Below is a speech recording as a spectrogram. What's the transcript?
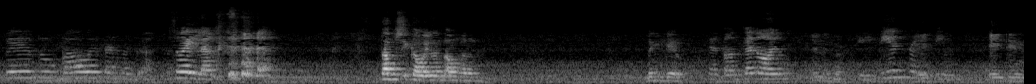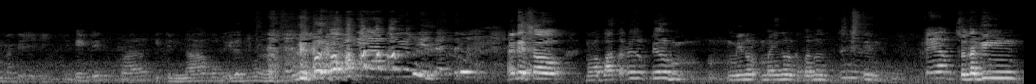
pero bawal talaga. Sorry lang. Tapos ikaw, ilang taong ka nun? Naging kayo? Ganon, ganon. Ilan ba? 18, 19. 18, mag-18. 18? Parang itin na ako. Ilan mo na? Hindi lang po yung edad. Hindi, so, mga bata. Pero, pero minor, minor ka pa nun, 16. Kaya, So, naging,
